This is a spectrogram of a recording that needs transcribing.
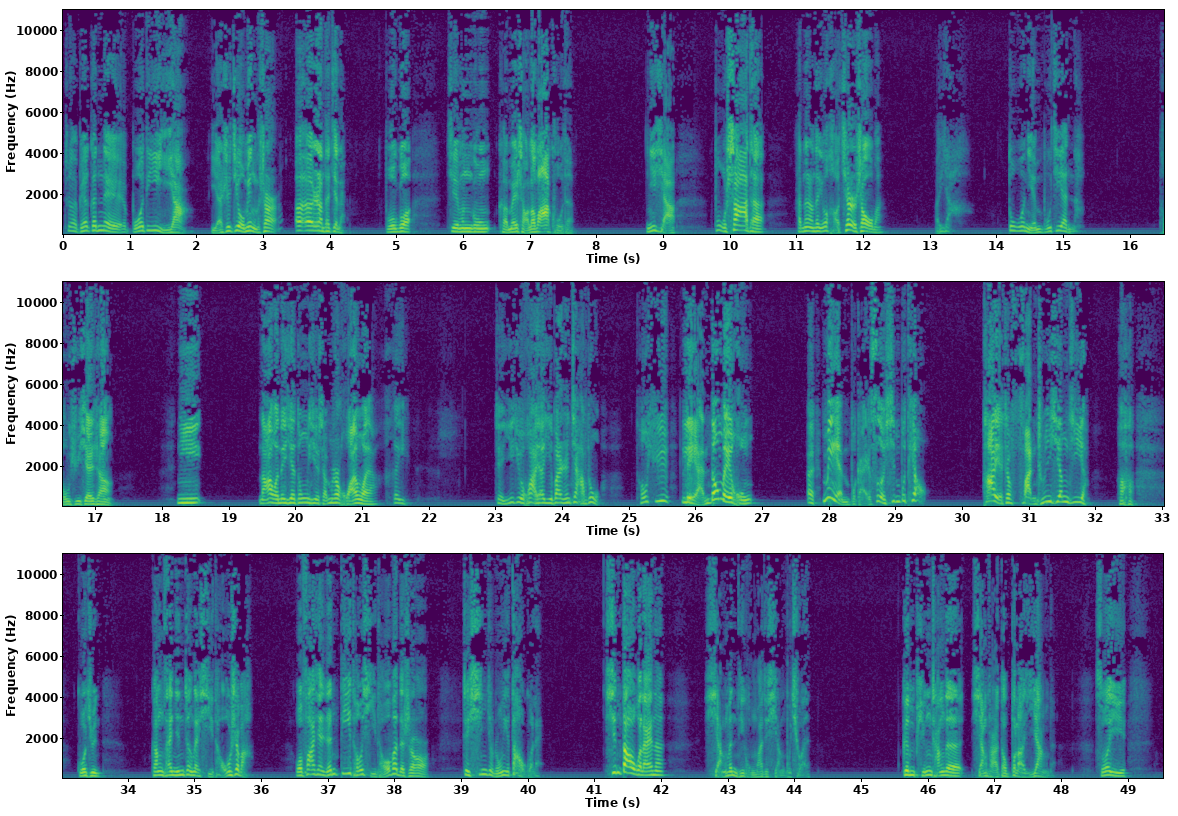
这别跟那伯堤一样，也是救命的事儿。呃呃，让他进来。不过，晋文公可没少了挖苦他。你想，不杀他，还能让他有好气儿受吗？哎呀，多年不见呐，头须先生，你拿我那些东西什么时候还我呀？嘿，这一句话要一般人架不住。头须脸都没红，哎，面不改色心不跳，他也是反唇相讥呀！哈哈，国君，刚才您正在洗头是吧？我发现人低头洗头发的时候，这心就容易倒过来，心倒过来呢，想问题恐怕就想不全，跟平常的想法都不老一样的，所以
